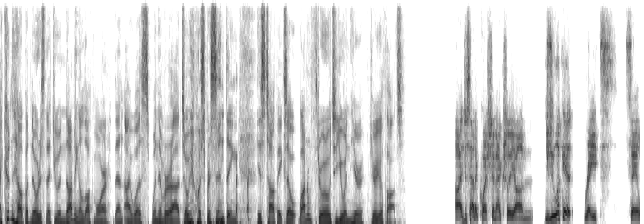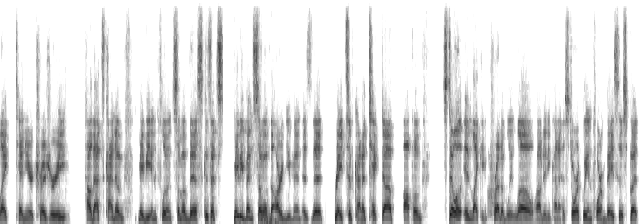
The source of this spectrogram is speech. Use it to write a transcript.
I couldn't help but notice that you were nodding a lot more than I was whenever uh, Toby was presenting his topic. So why don't we throw it to you and hear hear your thoughts? I just had a question actually on. Did you look at rates, say like 10 year treasury, how that's kind of maybe influenced some of this? Because that's maybe been some of the argument is that rates have kind of ticked up off of still in like incredibly low on any kind of historically informed basis, but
